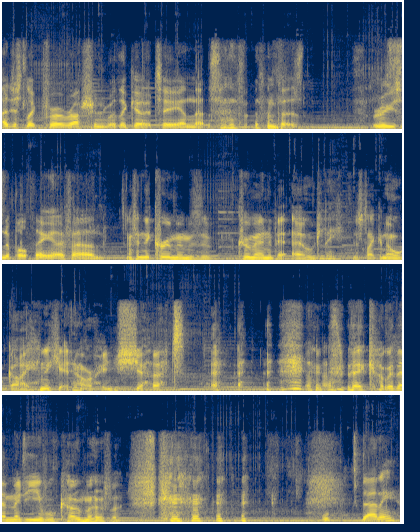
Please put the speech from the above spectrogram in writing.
I just looked for a Russian with a goatee, and that's the most reasonable thing I found. I think the crewman was a crewman a bit elderly, just like an old guy in a, an orange shirt. they go with their medieval comb over. Danny,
